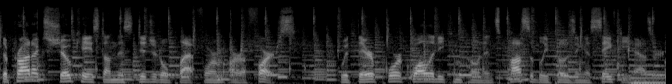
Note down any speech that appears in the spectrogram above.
The products showcased on this digital platform are a farce, with their poor quality components possibly posing a safety hazard.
